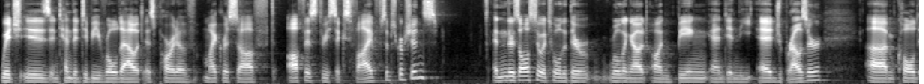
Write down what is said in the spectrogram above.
which is intended to be rolled out as part of Microsoft Office 365 subscriptions. And there's also a tool that they're rolling out on Bing and in the Edge browser um, called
